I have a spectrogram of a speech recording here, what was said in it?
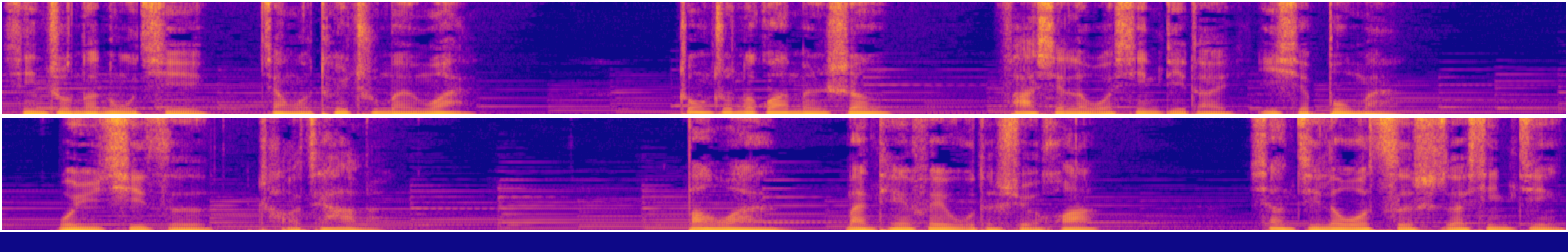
心中的怒气将我推出门外。重重的关门声发现了我心底的一些不满。我与妻子吵架了。傍晚，漫天飞舞的雪花，像极了我此时的心境。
